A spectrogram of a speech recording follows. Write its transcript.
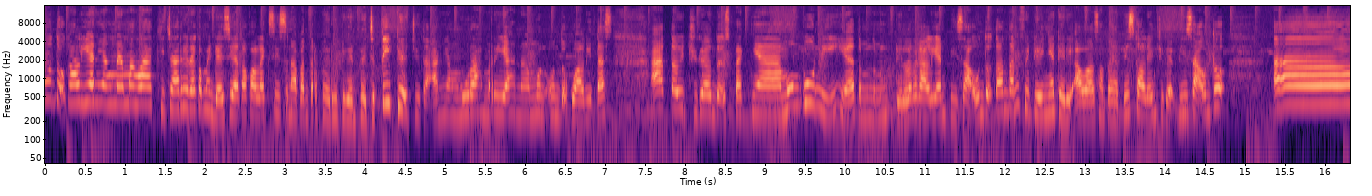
untuk kalian yang memang lagi cari rekomendasi Atau koleksi senapan terbaru dengan budget 3 jutaan Yang murah meriah namun untuk kualitas atau juga untuk speknya mumpuni ya teman-teman dealer kalian bisa untuk tonton videonya dari awal sampai habis. Kalian juga bisa untuk uh,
